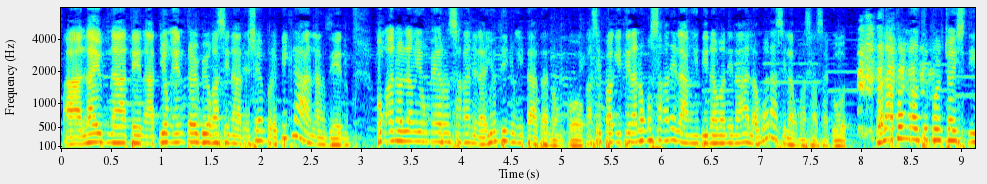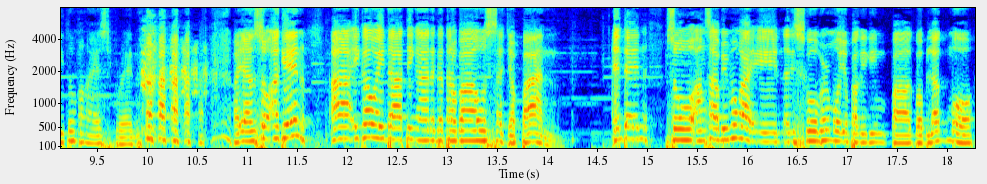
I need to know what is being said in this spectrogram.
ah, live natin at yung interview kasi natin, syempre, biglaan lang din. Kung ano lang yung meron sa kanila, yun din yung itatanong ko. Kasi pag itinanong ko sa kanila, ang hindi naman nila alam, wala silang masasagot. Wala pong multiple choice dito, mga S-friend. Ayan. So, again, ah, ikaw ay dating ah, nagtatrabaho sa Japan. And then, so, ang sabi mo nga, eh, na-discover mo yung pagiging pagbablog mo,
